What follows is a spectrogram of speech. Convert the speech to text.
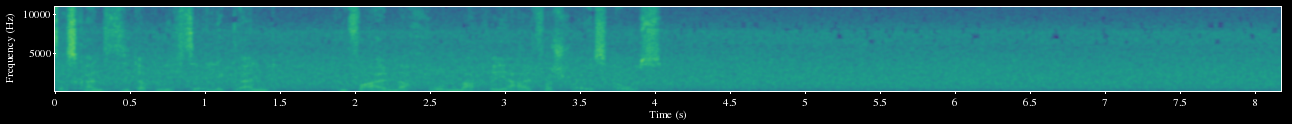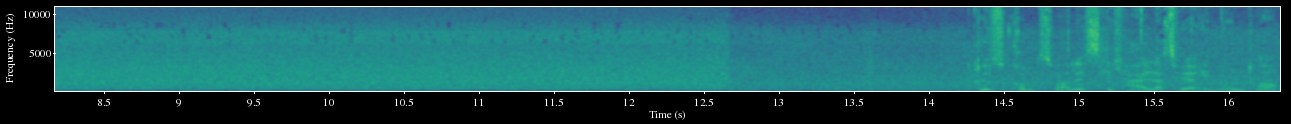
Das Ganze sieht aber nicht sehr elegant und vor allem nach hohem Materialverschleiß aus. Chris kommt zwar letztlich heil das Wehr hinunter,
